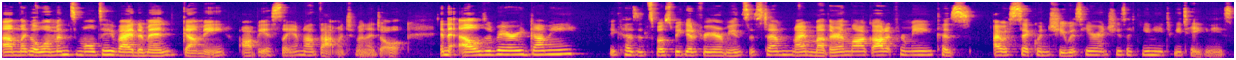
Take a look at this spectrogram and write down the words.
um like a woman's multivitamin gummy. Obviously, I'm not that much of an adult. An elderberry gummy because it's supposed to be good for your immune system. My mother in law got it for me because I was sick when she was here, and she's like, "You need to be taking these."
